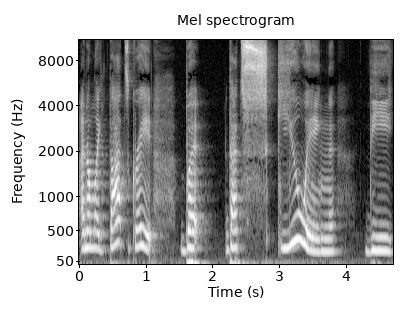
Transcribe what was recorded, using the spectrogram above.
and i'm like that's great but that's skewing the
